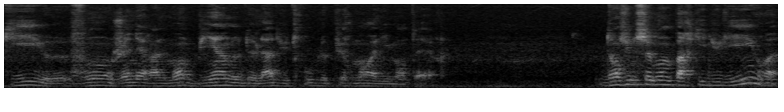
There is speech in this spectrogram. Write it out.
qui euh, vont généralement bien au-delà du trouble purement alimentaire. Dans une seconde partie du livre,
